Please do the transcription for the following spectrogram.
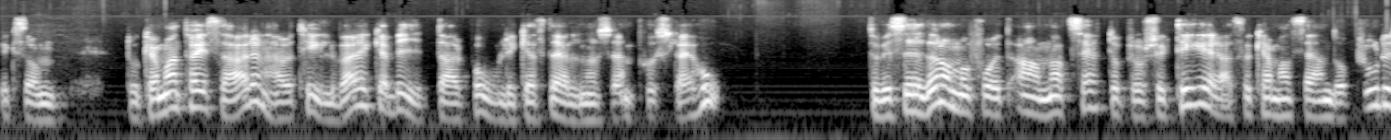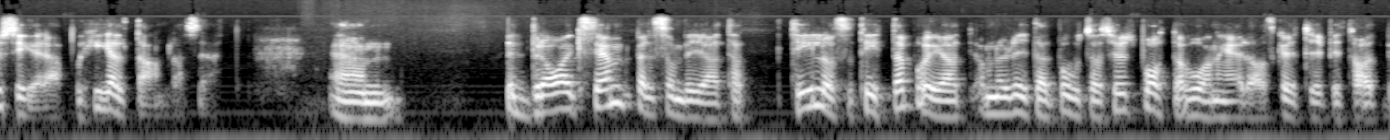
liksom då kan man ta isär den här och tillverka bitar på olika ställen och sen pussla ihop. Så vid sidan om att få ett annat sätt att projektera så kan man sen då producera på helt andra sätt. Um, Ett bra exempel som vi har tagit till oss och tittat på är att om du ritar ett bostadshus på åtta våningar idag ska du typiskt ha ett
